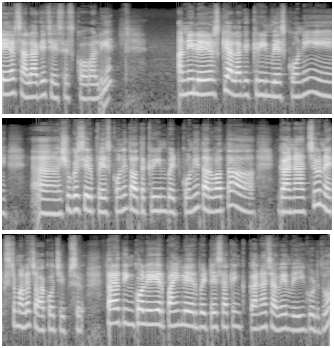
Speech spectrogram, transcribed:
లేయర్స్ అలాగే చేసేసుకోవాలి. అన్ని లేయర్స్కి అలాగే క్రీమ్ వేసుకొని షుగర్ సిరప్ వేసుకొని తర్వాత క్రీమ్ పెట్టుకొని తర్వాత గనాచ్ నెక్స్ట్ మళ్ళీ చాకో చిప్స్ తర్వాత ఇంకో లేయర్ పైన లేయర్ పెట్టేశాక ఇంకా గనాచ్ అవేం వేయకూడదు.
